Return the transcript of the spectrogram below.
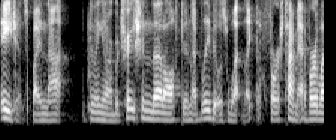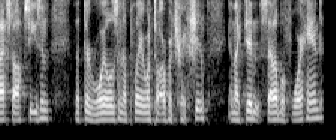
agents by not dealing in arbitration that often. I believe it was what, like the first time ever last offseason that the Royals and a player went to arbitration and like didn't settle beforehand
